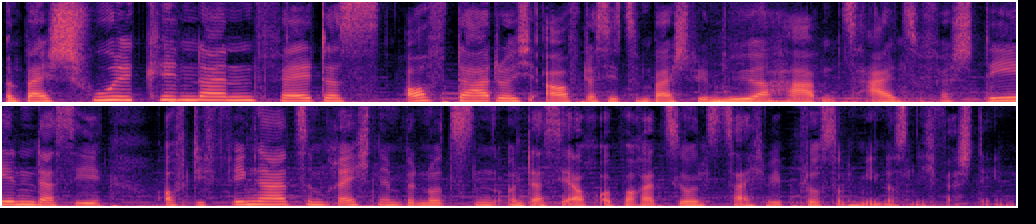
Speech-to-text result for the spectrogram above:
Und bei Schulkindern fällt das oft dadurch auf, dass sie zum Beispiel Mühe haben, Zahlen zu verstehen, dass sie oft die Finger zum Rechnen benutzen und dass sie auch Operationszeichen wie Plus und Minus nicht verstehen.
